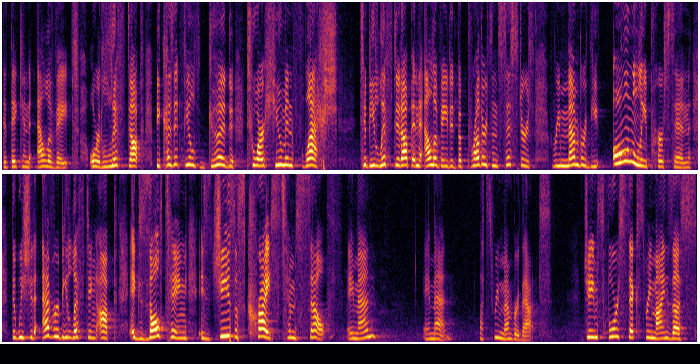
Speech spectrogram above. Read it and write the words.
that they can elevate or lift up because it feels good to our human flesh to be lifted up and elevated. But, brothers and sisters, remember the only person that we should ever be lifting up, exalting, is Jesus Christ Himself. Amen? Amen. Let's remember that. James 4 6 reminds us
